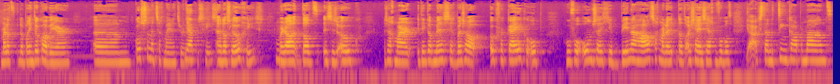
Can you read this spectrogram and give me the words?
Maar dat, dat brengt ook wel weer ehm, kosten met zich mee natuurlijk. Ja, precies. En dat is logisch. Hm. Maar dat, dat is dus ook, zeg maar, ik denk dat mensen zich best wel ook verkijken op hoeveel omzet je binnenhaalt. Zeg maar dat, dat als jij zegt bijvoorbeeld, ja, ik sta aan de 10k per maand.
